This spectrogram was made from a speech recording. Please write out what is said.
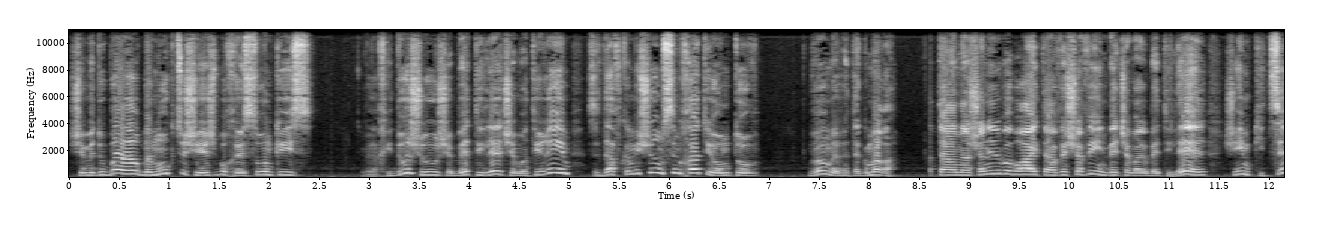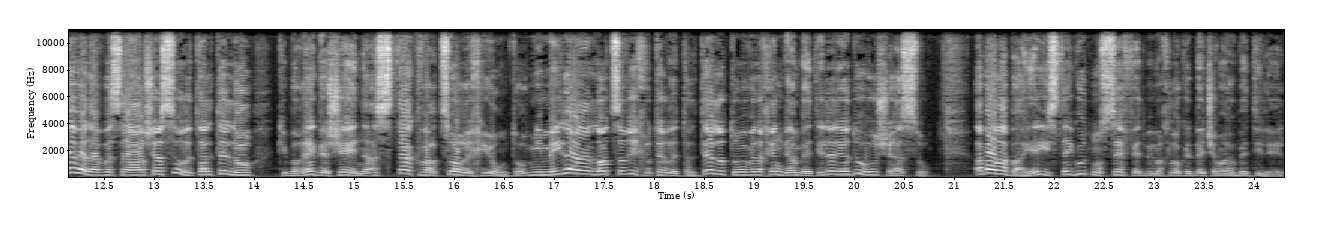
שמדובר במוקצה שיש בו חסרון כיס. והחידוש הוא שבית הלל שמתירים, זה דווקא משום שמחת יום טוב. ואומרת הגמרא, טענה שנינו בברייתא ושבין בית שמאי ובית הלל שאם קיצב עליו בשר שאסור לטלטלו כי ברגע שנעשתה כבר צורך יום טוב ממילא לא צריך יותר לטלטל אותו ולכן גם בית הלל יודו שאסור. אמר אביי הסתייגות נוספת במחלוקת בית שמאי ובית הלל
